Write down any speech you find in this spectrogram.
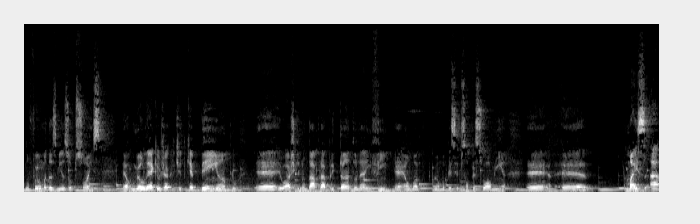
não foi uma das minhas opções. É, o meu leque eu já acredito que é bem amplo, é, eu acho que não dá para abrir tanto, né? enfim, é, é uma, é uma percepção pessoal minha. É, é, mas a,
